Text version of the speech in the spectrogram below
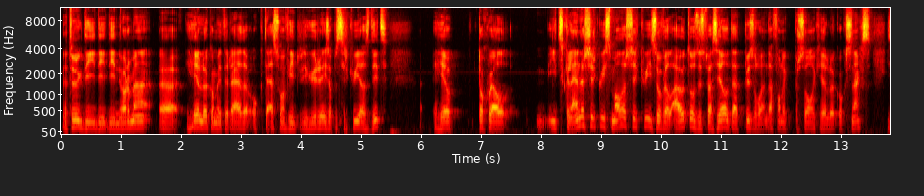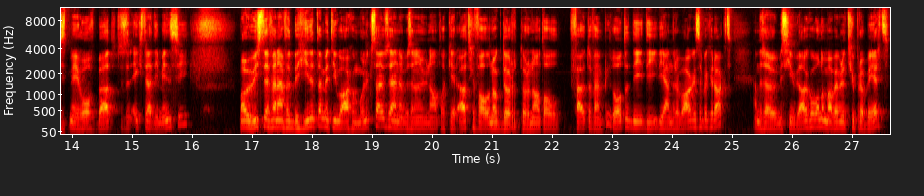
natuurlijk, die, die, die normen, eh, heel leuk om mee te rijden. Ook tijdens zo'n 24 uur race op een circuit als dit. Heel, toch wel iets kleiner circuit, smaller circuit, zoveel auto's. Dus het was de hele tijd puzzelen. En dat vond ik persoonlijk heel leuk, ook s'nachts. Je zit met je hoofd buiten, dus een extra dimensie. Maar we wisten vanaf het begin dat dat met die wagen moeilijk zou zijn. En we zijn er een aantal keer uitgevallen, ook door, door een aantal fouten van piloten die, die, die andere wagens hebben geraakt. Anders hebben we misschien wel gewonnen, maar we hebben het geprobeerd.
